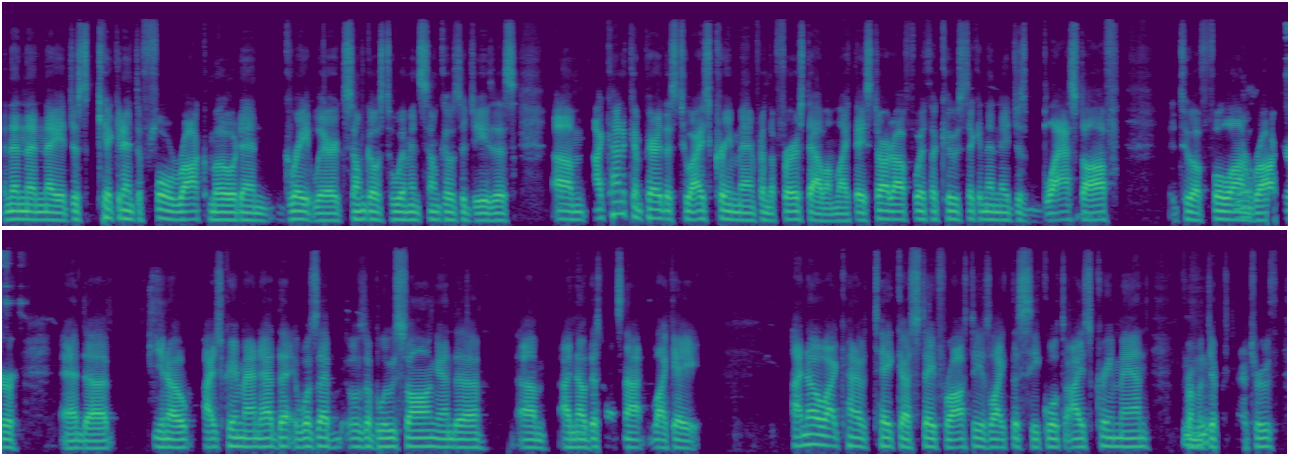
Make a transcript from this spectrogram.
And then, then they just kick it into full rock mode and great lyrics. Some goes to women, some goes to Jesus. Um, I kind of compare this to Ice Cream Man from the first album. Like they start off with acoustic and then they just blast off to a full on rocker. And uh, you know, Ice Cream Man had that. It was that. It was a blues song, and uh, um, I know this one's not like a. I know I kind of take uh, Stay Frosty as like the sequel to Ice Cream Man from a Mhm. different kind of truth.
